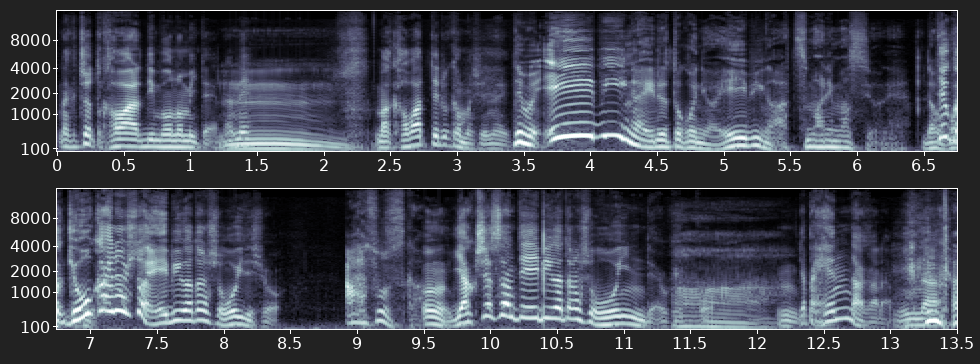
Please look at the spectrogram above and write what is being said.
なんかちょっと変わり者みたいなうねん。まあ変わってるかもしれないけど。でも AB がいるとこには AB が集まりますよね。っていうか業界の人は AB 型の人多いでしょあそうですか、うん。役者さんって AB 型の人多いんだよ結構、あうん、やっぱ変だからみんあなだか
